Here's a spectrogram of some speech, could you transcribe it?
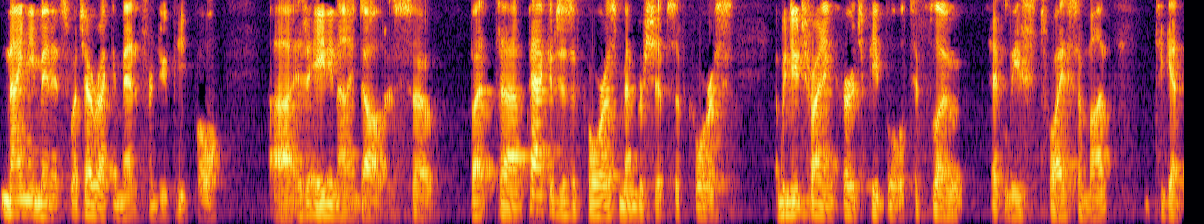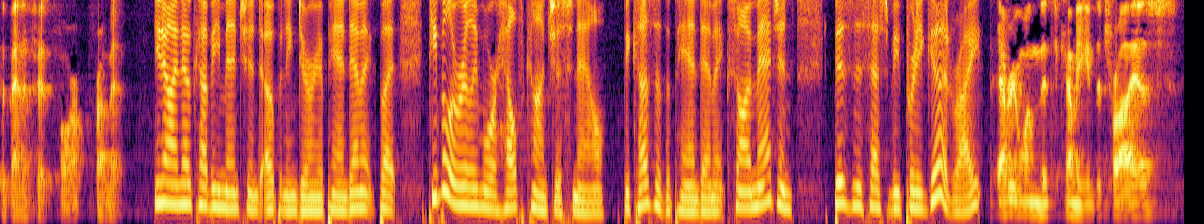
90 minutes, which I recommend for new people, is $89. So but uh, packages, of course, memberships, of course. We do try and encourage people to float at least twice a month to get the benefit for, from it. You know, I know Cubby mentioned opening during a pandemic, but people are really more health conscious now because of the pandemic. So I imagine business has to be pretty good, right? Everyone that's coming in to try us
